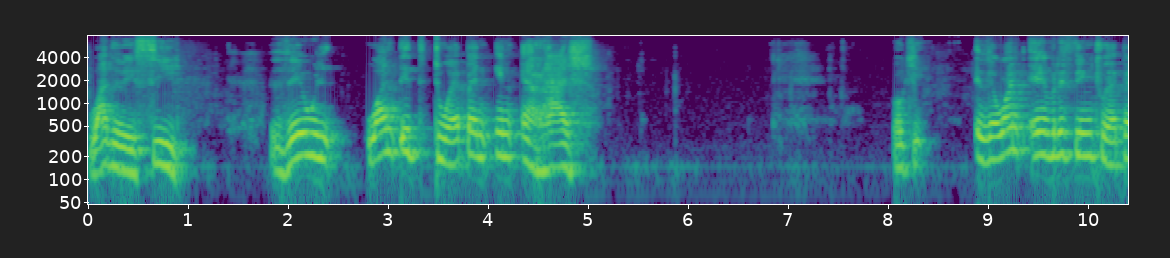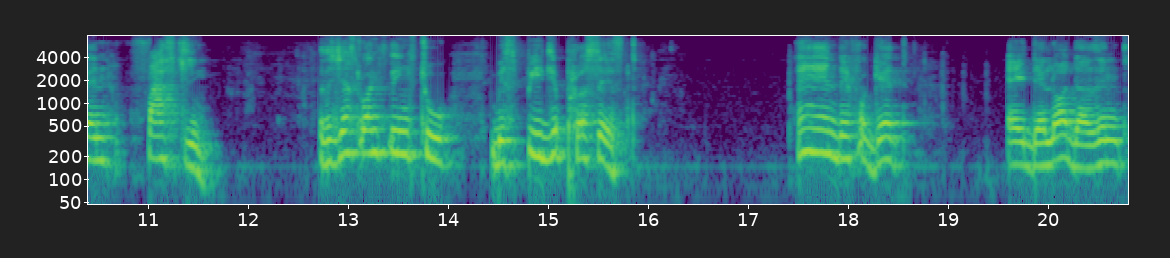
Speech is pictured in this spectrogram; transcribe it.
what they see, they will want it to happen in a rush. Okay, they want everything to happen fastly. They just want things to be speedy processed. And they forget uh, the Lord doesn't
